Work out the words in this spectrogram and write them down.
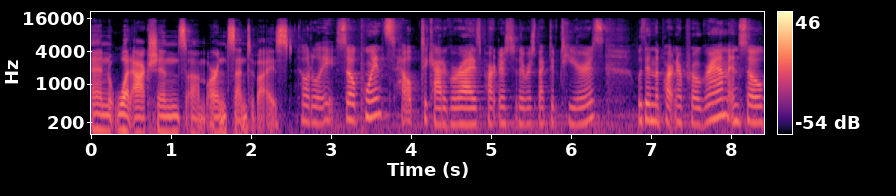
and what actions um, are incentivized? Totally. So points help to categorize partners to their respective tiers within the partner program. And so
